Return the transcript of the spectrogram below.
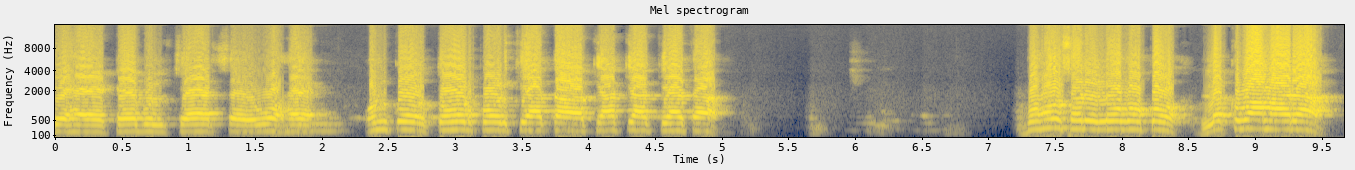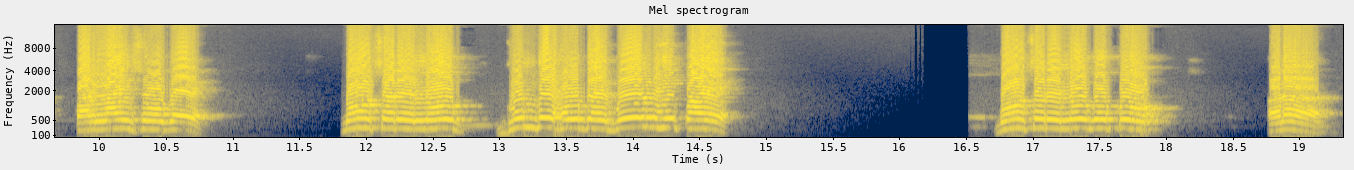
ये है, टेबल, चेयर्स है, वो है, उनको तोड़ फोड़ किया था क्या क्या किया था? बहुत सारे लोगों को लकवा मारा परलाइस हो गए। बहुत सारे लोग गुंगे हो गए, बोल नहीं पाए। बहुत सारे लोगों को, है ना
